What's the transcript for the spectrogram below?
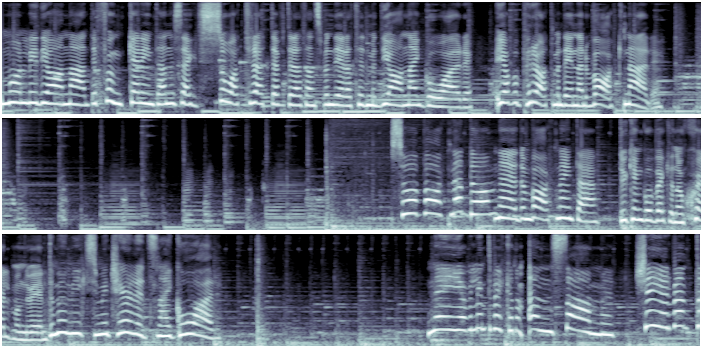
Molly, Diana, det funkar inte. Han är säkert så trött efter att han spenderat tid med Diana igår. Jag får prata med dig när du vaknar. Så vaknar de? Nej, de vaknar inte. Du kan gå och väcka dem själv om du vill. De umgicks ju med cheerleadsna igår. Nej, jag vill inte väcka dem ensam. Tjejer, vänta!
